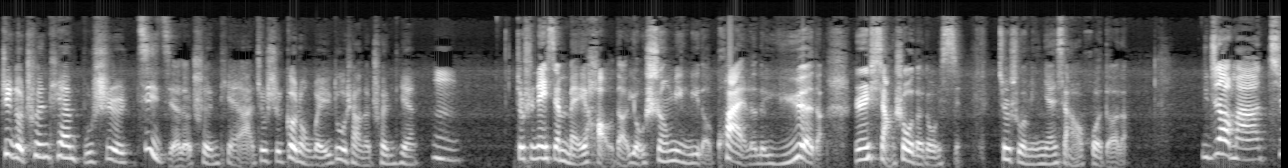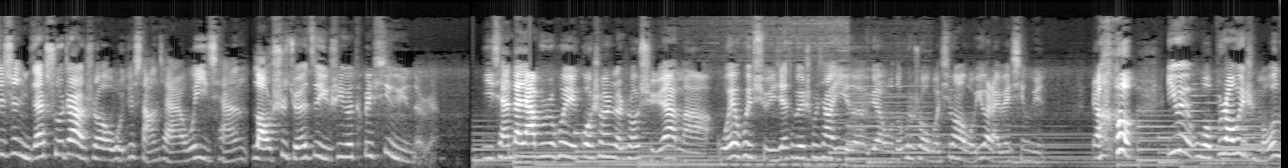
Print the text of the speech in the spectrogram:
这个春天不是季节的春天啊，就是各种维度上的春天。嗯。就是那些美好的、有生命力的、快乐的、愉悦的、让人享受的东西，就是我明年想要获得的。你知道吗？其实你在说这儿的时候，我就想起来，我以前老是觉得自己是一个特别幸运的人。以前大家不是会过生日的时候许愿吗？我也会许一些特别抽象意义的愿，我都会说，我希望我越来越幸运。然后，因为我不知道为什么，我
